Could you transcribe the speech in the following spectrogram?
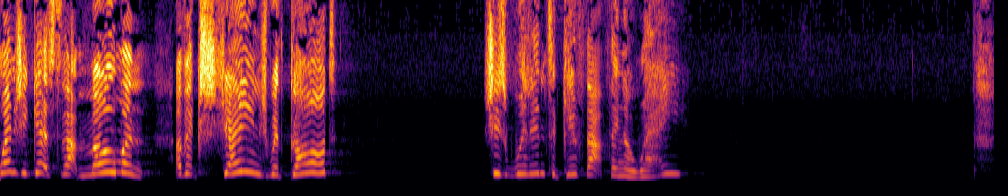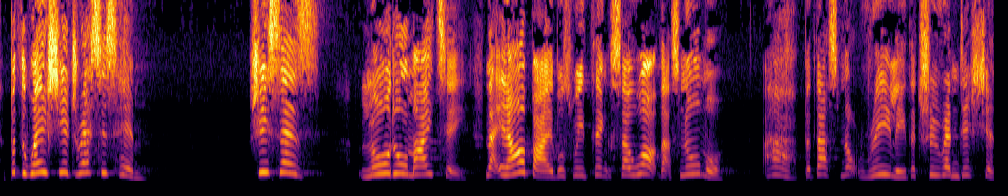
when she gets to that moment of exchange with God, she's willing to give that thing away. But the way she addresses him, she says, Lord Almighty. Now, in our Bibles, we'd think, so what? That's normal. Ah, but that's not really the true rendition.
